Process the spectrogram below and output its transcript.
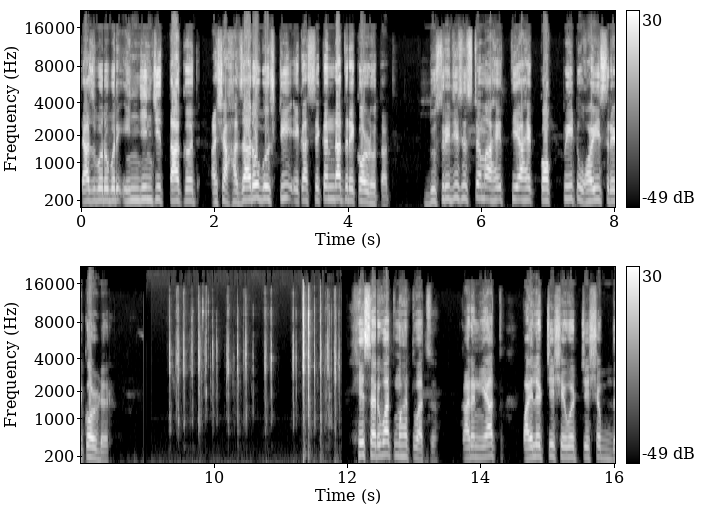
त्याचबरोबर इंजिनची ताकद अशा हजारो गोष्टी एका सेकंदात रेकॉर्ड होतात. दुसरी जी सिस्टम आहे ती आहे कॉकपीट व्हॉइस रेकॉर्डर. हे सर्वात महत्त्वाचं कारण यात पायलटचे शेवटचे शब्द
